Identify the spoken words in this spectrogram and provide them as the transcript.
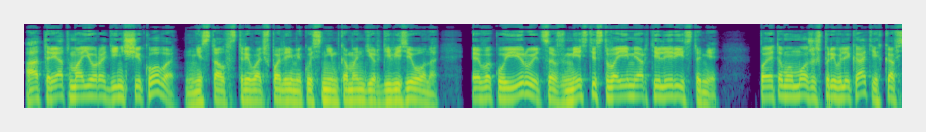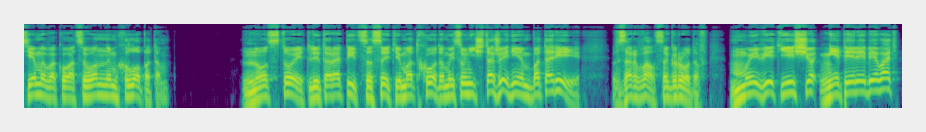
Отряд майора Денщикова, не стал встревать в полемику с ним командир дивизиона, эвакуируется вместе с твоими артиллеристами, поэтому можешь привлекать их ко всем эвакуационным хлопотам. Но стоит ли торопиться с этим отходом и с уничтожением батареи? Взорвался Гродов. Мы ведь еще не перебивать? —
